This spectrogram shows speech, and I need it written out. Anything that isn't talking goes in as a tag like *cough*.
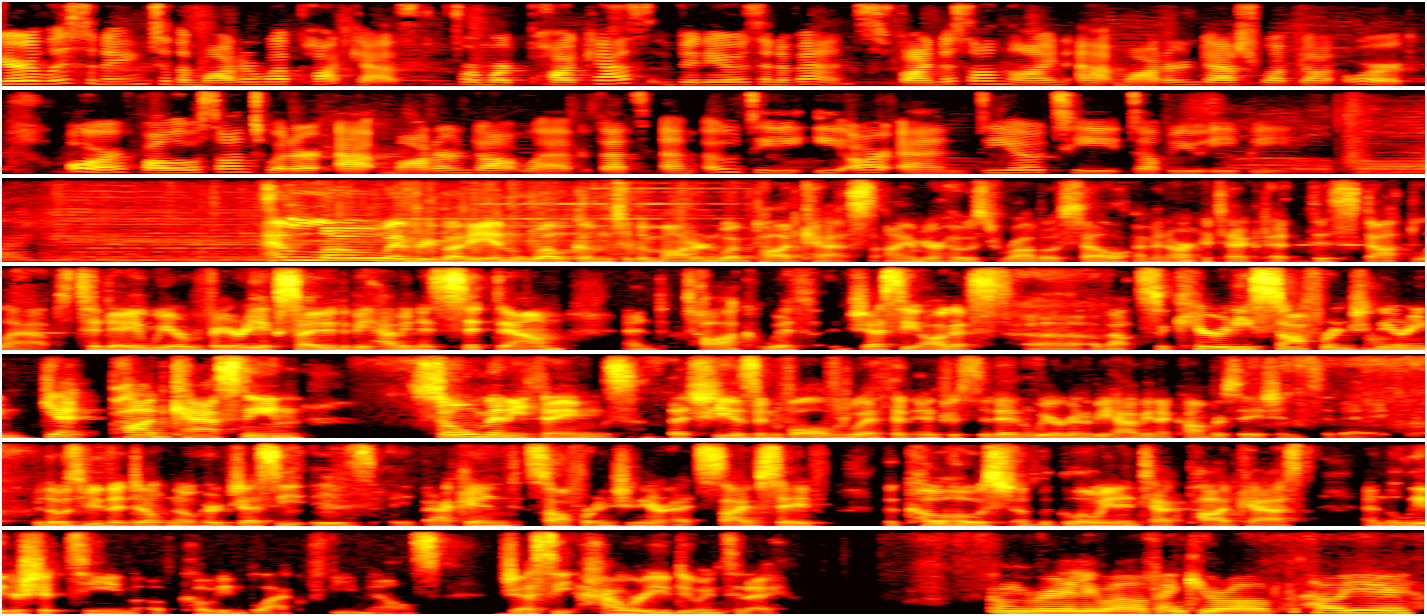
You're listening to the Modern Web Podcast. For more podcasts, videos, and events, find us online at modern-web.org or follow us on Twitter at modern.web. That's M O D E R N D O T W E B. Hello, everybody, and welcome to the Modern Web Podcast. I am your host, Rob Ocel. I'm an architect at This Dot Labs. Today, we are very excited to be having a sit down and talk with Jessie August uh, about security, software engineering, Git, podcasting, so many things that she is involved with and interested in. We are going to be having a conversation today. For those of you that don't know her, Jessie is a backend software engineer at CybSafe, the co host of the Glowing in Tech podcast, and the leadership team of Coding Black Females. Jessie, how are you doing today? I'm really well. Thank you, Rob. How are you?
